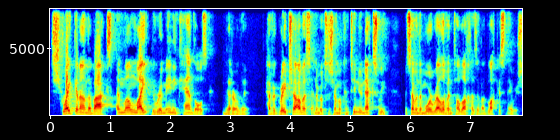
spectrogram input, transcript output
strike it on the box, and then light the remaining candles that are lit. Have a great Shabbos, and the Mitzvah will continue next week with some of the more relevant halachas of Adlakis Nevisha.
